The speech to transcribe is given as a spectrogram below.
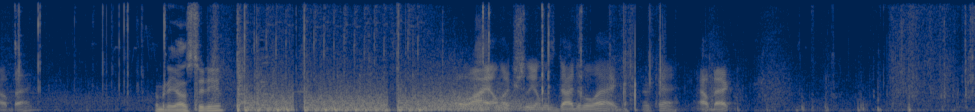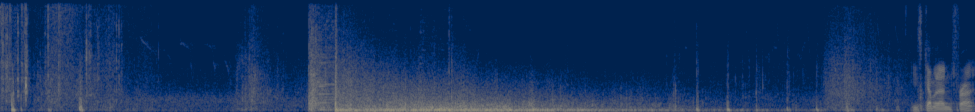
Out back. Somebody else shooting. you? Oh, I actually almost died to the lag. Okay. Out back. Coming in front.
